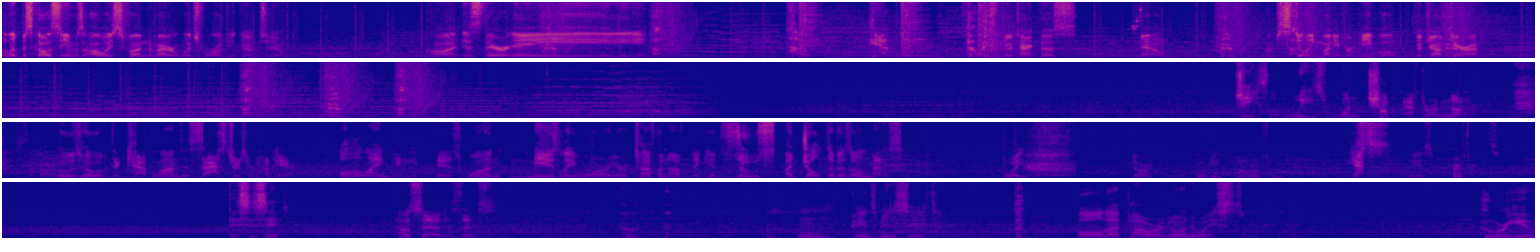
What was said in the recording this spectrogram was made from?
Olympus Coliseum is always fun no matter which world you go to. Uh, is there a... Is there a reason to attack this? No. I'm stealing money from people. Good job, Terra. One chump after another. It's like a who's who of Decathlon disasters around here. All I need is one measly warrior tough enough to give Zeus a jolt of his own medicine. Wait. Dark, moody, powerful. Yes, he's perfect. This is it. How sad is this? Huh? Hmm, pains me to see it. All that power going to waste. Who are you?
